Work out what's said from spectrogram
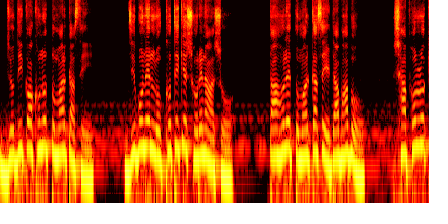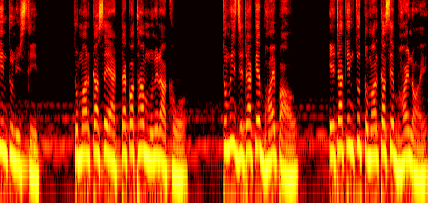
যদি কখনো তোমার কাছে জীবনের লক্ষ্য থেকে সরে না আসো, তাহলে তোমার কাছে এটা ভাবো, সাফল্য কিন্তু নিশ্চিত। তোমার কাছে একটা কথা মনে রাখো, তুমি যেটাকে ভয় পাও, এটা কিন্তু তোমার কাছে ভয় নয়,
